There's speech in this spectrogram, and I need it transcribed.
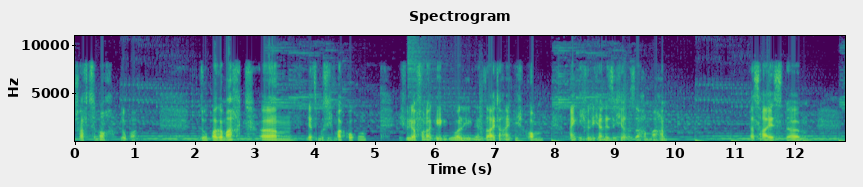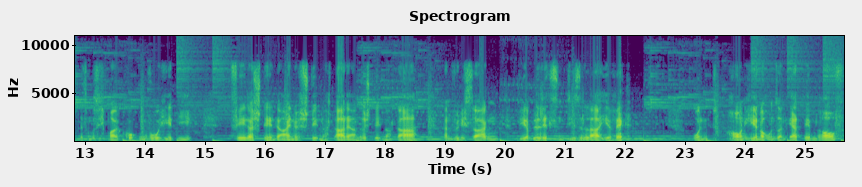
schafft sie noch. Super. Super gemacht. Ähm, jetzt muss ich mal gucken. Ich will ja von der gegenüberliegenden Seite eigentlich kommen. Eigentlich will ich ja eine sichere Sache machen. Das heißt, ähm, Jetzt muss ich mal gucken, wo hier die Feger stehen. Der eine steht nach da, der andere steht nach da. dann würde ich sagen, wir blitzen diese La hier weg und hauen hier noch unseren Erdbeben drauf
